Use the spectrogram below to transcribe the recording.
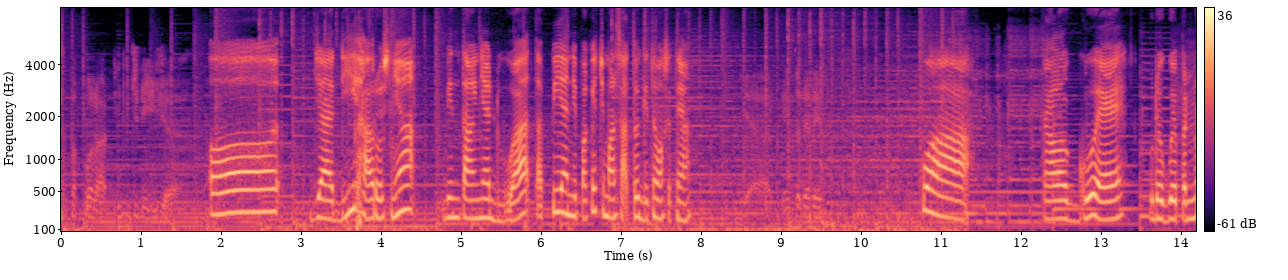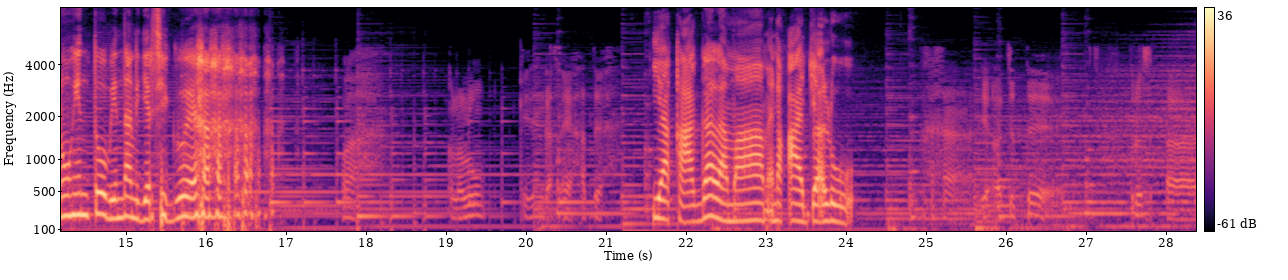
sepak bola Indonesia. Oh, jadi harusnya bintangnya dua, tapi yang dipakai cuma satu gitu maksudnya. ya gitu dari Wah, kalau gue udah gue penuhin tuh bintang di jersey gue. Wah, kalau lu kayaknya nggak sehat ya. ya kagak lah mam, enak aja lu. ya lanjut deh. Terus eh,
